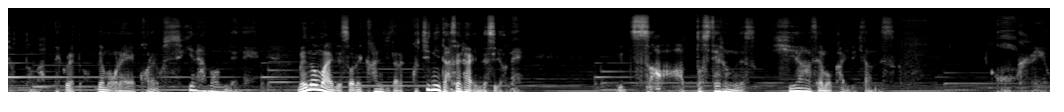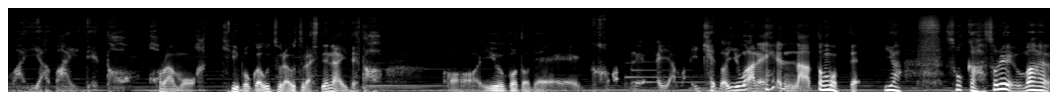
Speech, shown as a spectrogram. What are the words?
ちょっと待ってくれと。でもね、これ不思議なもんでね、目の前でそれ感じたら口に出せないんですよね。ザーッとしてるんです。冷や汗もかいてきたんです。これはやばいでと。これはもうはっきり僕はうつらうつらしてないでと。いうことで、これはやばいけど言われへんなと思って。いや、そうか、それ、ま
